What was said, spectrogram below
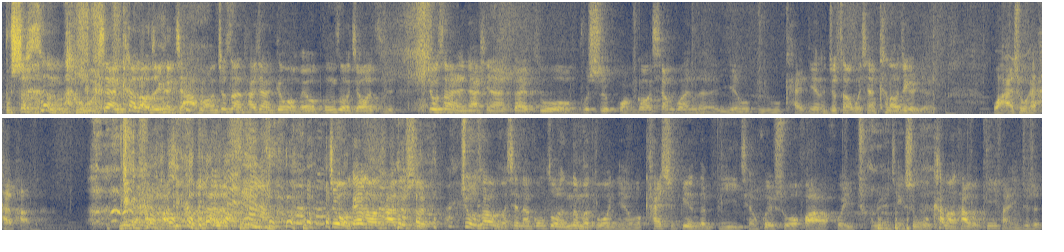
不是恨了。我现在看到这个甲方，就算他现在跟我没有工作交集，就算人家现在在做不是广告相关的业务，比如开店了，就算我现在看到这个人，我还是会害怕的。那个害怕是刻在了心底。就我看到他，就是就算我现在工作了那么多年，我开始变得比以前会说话，会处人情世故。看到他，我第一反应就是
